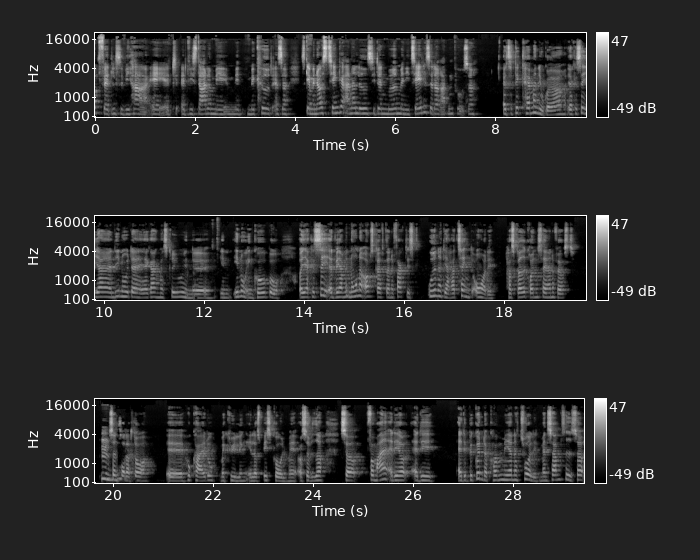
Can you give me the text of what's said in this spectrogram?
opfattelse, vi har af, at, at vi starter med, med, med kødet. Altså, skal man også tænke anderledes i den måde, man i tale sætter retten på så? Altså det kan man jo gøre. Jeg kan se, jeg er lige nu der er jeg i gang med at skrive en, øh, en, endnu en kogebog, og jeg kan se, at har med nogle af opskrifterne faktisk uden at jeg har tænkt over det, har skrevet grøntsagerne først. Mm. Sådan så der står øh, Hokkaido med kylling, eller spidskål med, og så videre. Så for mig er det, er det, er det begyndt at komme mere naturligt, men samtidig så,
